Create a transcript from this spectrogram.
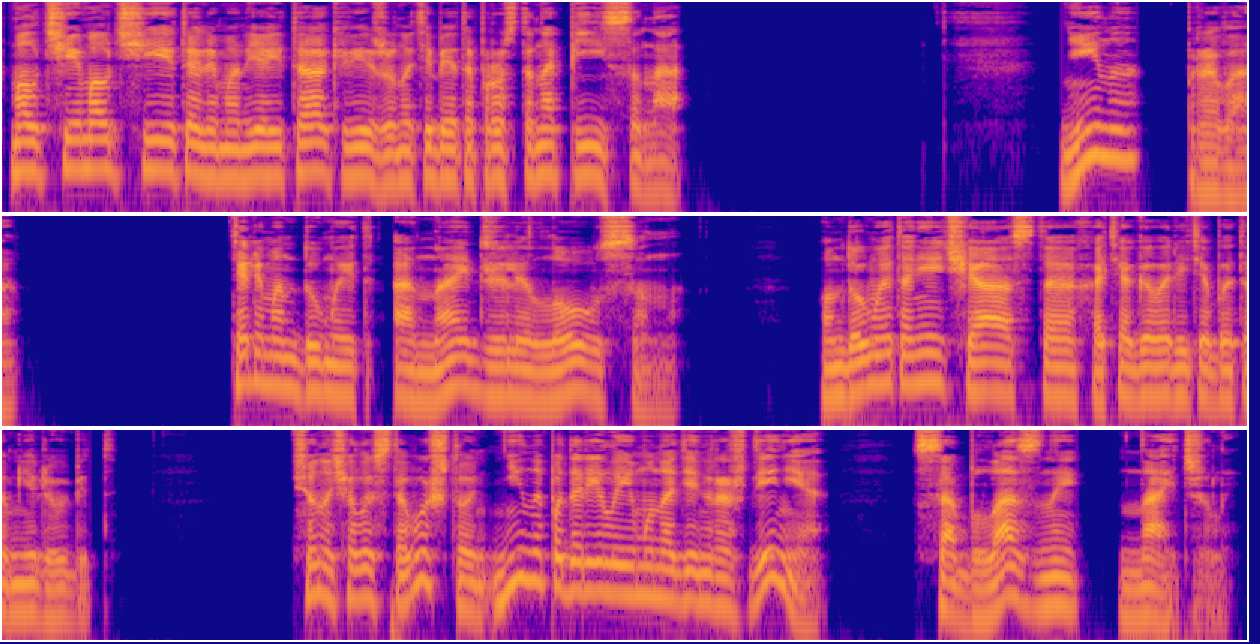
Молчи, молчи, Телеман, я и так вижу, но тебе это просто написано. Нина права. Телеман думает о Найджеле Лоусон. Он думает о ней часто, хотя говорить об этом не любит. Все началось с того, что Нина подарила ему на день рождения соблазны Найджелы.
